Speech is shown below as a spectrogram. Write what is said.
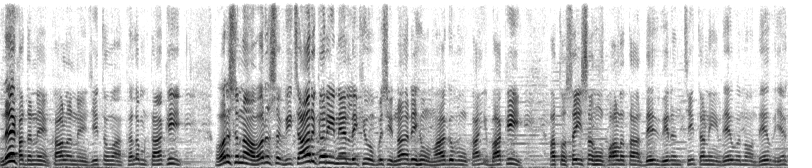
લેખને કાળને જીતવા કલમ ટાંકી, વર્ષના વર્ષ વિચાર કરીને લખ્યું, પછી ન રહ્યું, માગવું કાંઈ બાકી. આ તો સહી સહું પાળતા દેવ વિરન ચિતણી, દેવનો દેવ એક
